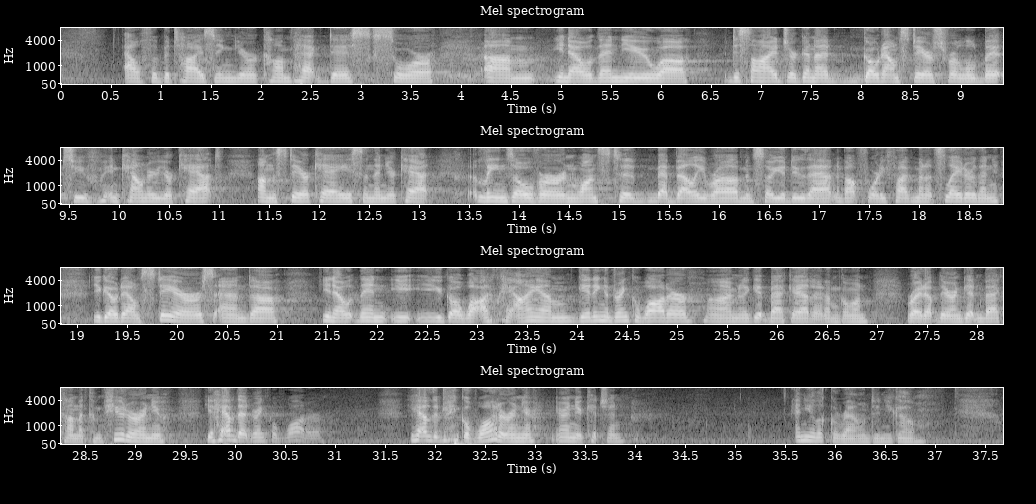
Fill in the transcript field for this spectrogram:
alphabetizing your compact discs or, um, you know, then you uh, decide you're going to go downstairs for a little bit so you encounter your cat on the staircase and then your cat leans over and wants to belly rub and so you do that and about 45 minutes later then you go downstairs and uh, you know then you, you go well okay I am getting a drink of water. I'm gonna get back at it. I'm going right up there and getting back on the computer and you you have that drink of water. You have the drink of water and you're you're in your kitchen. And you look around and you go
